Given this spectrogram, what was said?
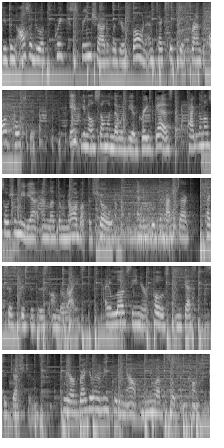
You can also do a quick screenshot with your phone and text it to a friend or post it. If you know someone that would be a great guest, tag them on social media and let them know about the show and include the hashtag Texas Businesses on the Rise. I love seeing your posts and guest suggestions. We are regularly putting out new episodes and content.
